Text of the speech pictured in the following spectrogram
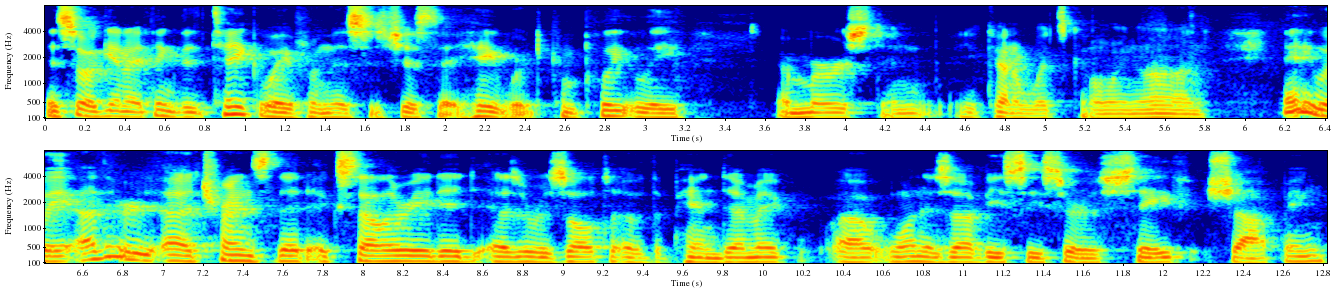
And so again, I think the takeaway from this is just that hey, we're completely immersed in kind of what's going on. Anyway, other uh, trends that accelerated as a result of the pandemic, uh, one is obviously sort of safe shopping.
